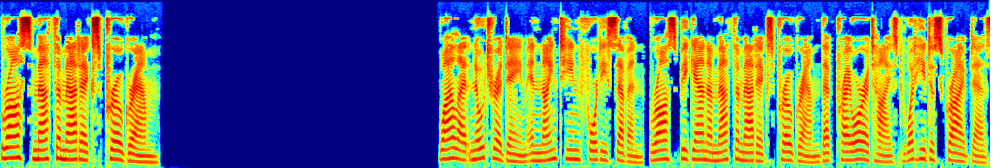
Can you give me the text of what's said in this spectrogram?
Ross Mathematics Program While at Notre Dame in 1947, Ross began a mathematics program that prioritized what he described as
